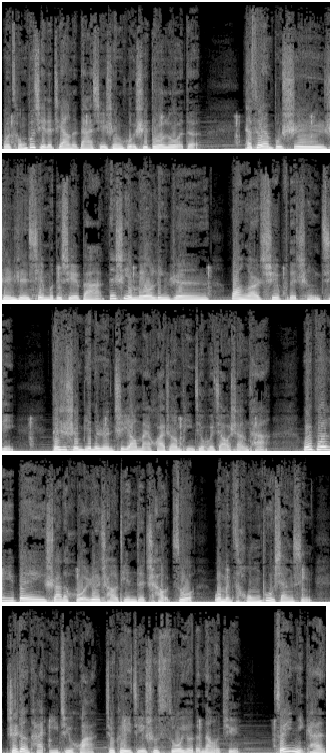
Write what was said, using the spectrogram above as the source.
我从不觉得这样的大学生活是堕落的。他虽然不是人人羡慕的学霸，但是也没有令人望而却步的成绩。但是身边的人只要买化妆品就会叫上他。微博里被刷得火热朝天的炒作，我们从不相信。只等他一句话就可以结束所有的闹剧，所以你看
